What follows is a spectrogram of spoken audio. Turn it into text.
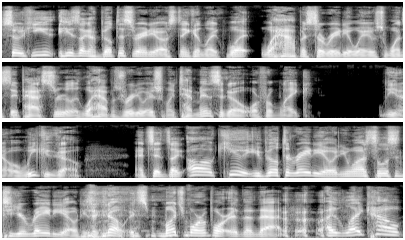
So he he's like, I built this radio. I was thinking like, what what happens to radio waves once they pass through? Like, what happens to radio waves from like ten minutes ago or from like, you know, a week ago? And Sid's like, oh, cute, you built a radio and you want us to listen to your radio. And he's like, no, it's much more important than that. I like how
